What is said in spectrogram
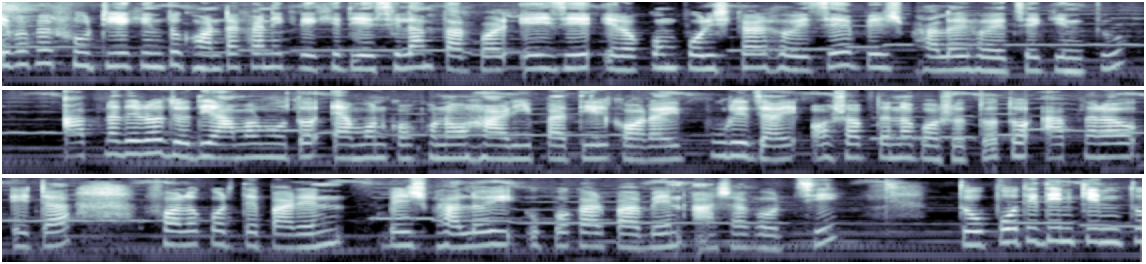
এভাবে ফুটিয়ে কিন্তু ঘন্টাখানিক রেখে দিয়েছিলাম। তারপর এই যে এরকম পরিষ্কার হয়েছে, বেশ ভালোই হয়েছে কিন্তু। আপনাদেরও যদি আমার মতো এমন কখনো হাঁড়ি, পাতিল, কড়াই পুড়ে যায় অসাবধানবশত, তো আপনারাও এটা ফলো করতে পারেন। বেশ ভালোই উপকার পাবেন, আশা করছি। তো প্রতিদিন কিন্তু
